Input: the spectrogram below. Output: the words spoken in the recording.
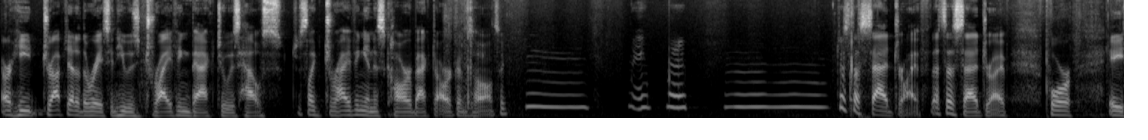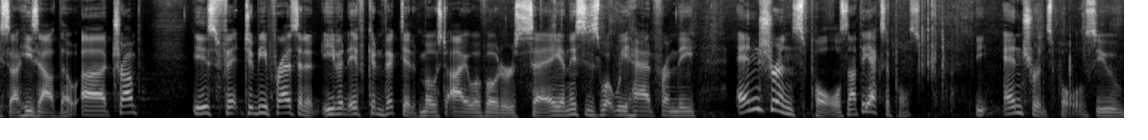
or he dropped out of the race, and he was driving back to his house, just like driving in his car back to Arkansas. It's like, mm, just a sad drive. That's a sad drive. Poor Asa. He's out though. Uh, Trump is fit to be president, even if convicted, most Iowa voters say. And this is what we had from the entrance polls, not the exit polls. The entrance polls. You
